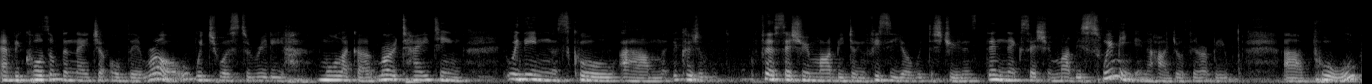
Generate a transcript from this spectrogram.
And because of the nature of their role, which was to really more like a rotating within the school, um, because first session might be doing physio with the students, then next session might be swimming in a hydrotherapy uh, pool,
